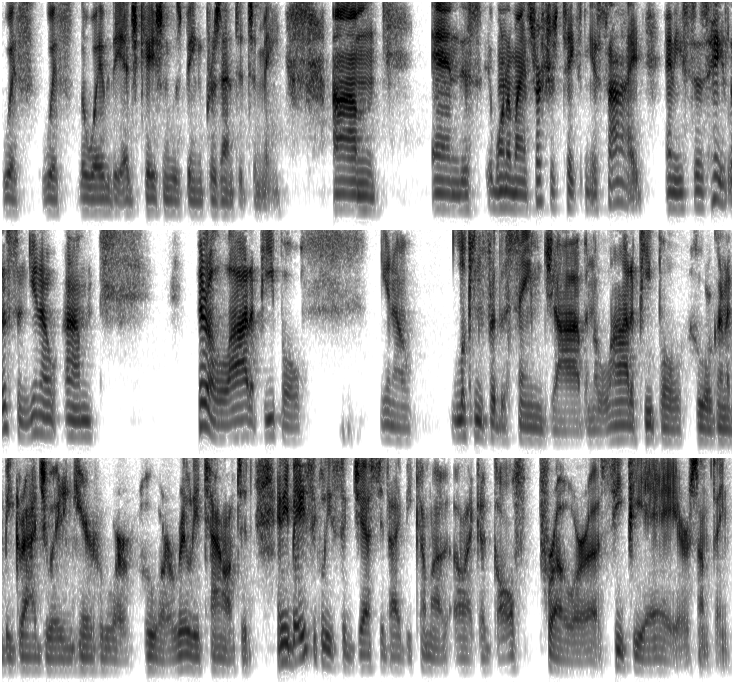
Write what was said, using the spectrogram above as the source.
with with the way the education was being presented to me. And this one of my instructors takes me aside, and he says, "Hey, listen, you know." Um, there are a lot of people you know looking for the same job and a lot of people who are going to be graduating here who are who are really talented. And he basically suggested i become a, a like a golf pro or a cpa or something.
